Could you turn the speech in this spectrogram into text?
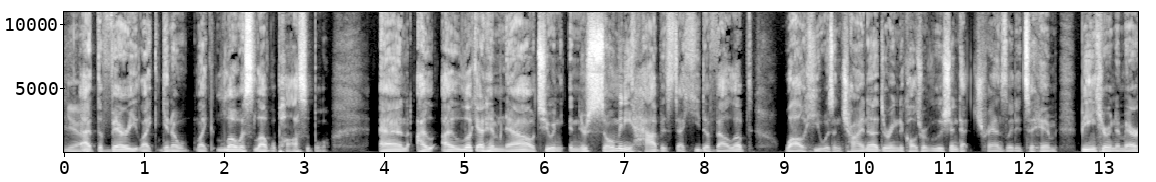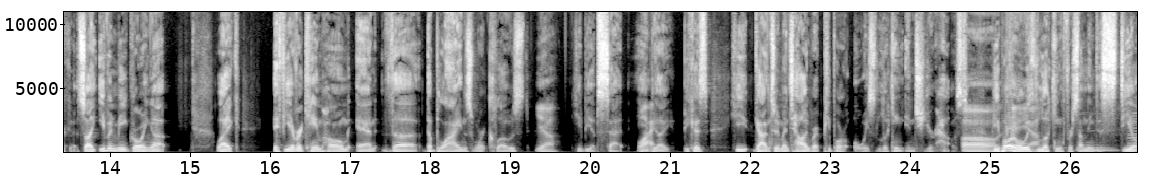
Yeah. at the very like you know like lowest level possible. And I I look at him now too, and, and there's so many habits that he developed while he was in China during the Cultural Revolution that translated to him being here in America. So like even me growing up, like if he ever came home and the the blinds weren't closed, Yeah. He'd be upset. Why? He'd be like, because he got into a mentality where people are always looking into your house. Oh, people are always yeah. looking for something to steal.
